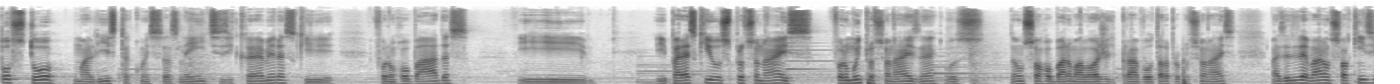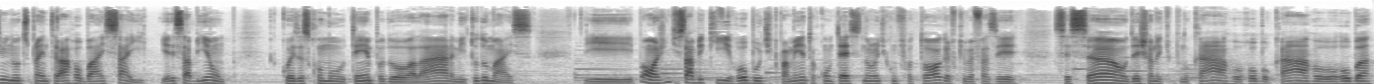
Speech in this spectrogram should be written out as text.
postou uma lista com essas lentes e câmeras que foram roubadas e, e parece que os profissionais foram muito profissionais, né? Os não só roubaram uma loja para voltar para profissionais, mas eles levaram só 15 minutos para entrar, roubar e sair. E eles sabiam coisas como o tempo do alarme e tudo mais. E, bom, a gente sabe que roubo de equipamento acontece normalmente com um fotógrafo que vai fazer sessão, deixa o equipe no carro, rouba o carro, ou rouba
